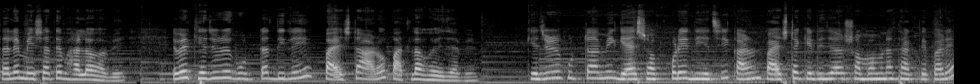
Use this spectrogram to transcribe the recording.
তাহলে মেশাতে ভালো হবে। এবার খেজুরের গুড়টা দিলেই পায়েসটা আরও পাতলা হয়ে যাবে। খেজুরের গুড়টা আমি গ্যাস অফ করে দিয়েছি, কারণ পায়েসটা কেটে যাওয়ার সম্ভাবনা থাকতে পারে।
